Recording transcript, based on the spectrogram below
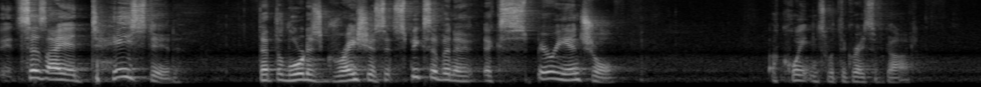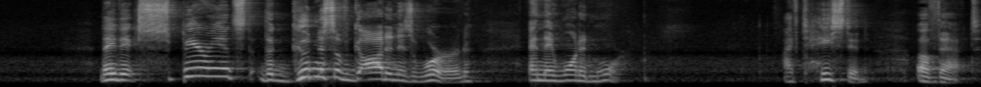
it says, I had tasted that the Lord is gracious. It speaks of an experiential acquaintance with the grace of God. They've experienced the goodness of God in His Word, and they wanted more. I've tasted of that.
